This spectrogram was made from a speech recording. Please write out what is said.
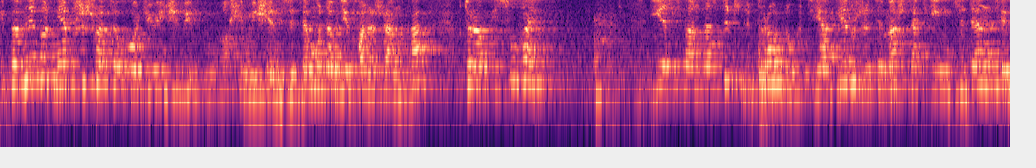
i pewnego dnia przyszła, to było 9, mi- 8 miesięcy temu, do mnie koleżanka, która mówi, słuchaj, jest fantastyczny produkt. Ja wiem, że ty masz takie incydenty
